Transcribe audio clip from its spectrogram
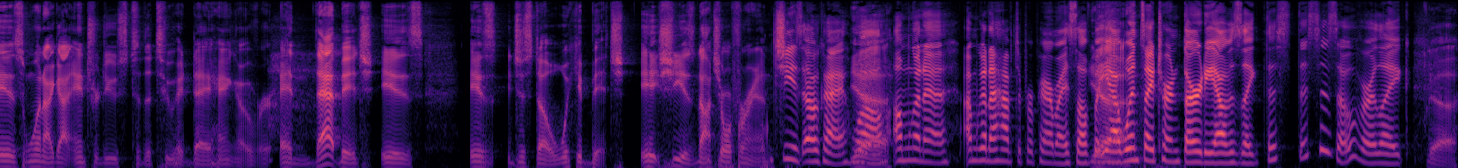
is when I got introduced to the two day hangover. And that bitch is is just a wicked bitch. It, she is not your friend. She's okay. Well, I'm gonna I'm gonna have to prepare myself. But yeah. Yeah. once I turned 30, I was like, this this is over. Like, Yeah.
